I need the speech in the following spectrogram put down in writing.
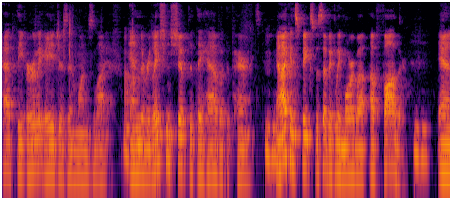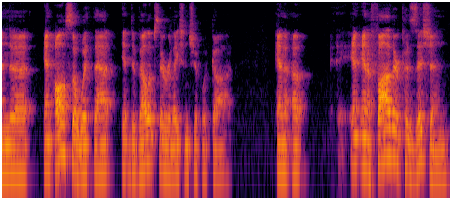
at the early ages in one's life Uh-huh. and the relationship that they have with the parents. Mhm, And I can speak specifically more about a father, mhm, and uh, and also with that, it develops their relationship with God, and a in, in a father position,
